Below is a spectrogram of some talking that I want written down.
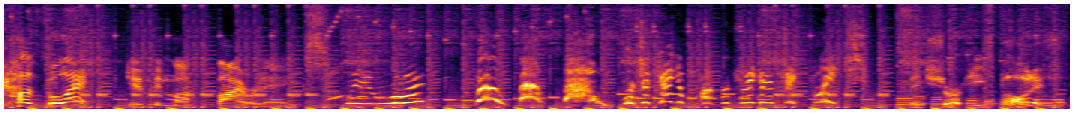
Kazooie, give me my fire eggs. Wait, what? Ow! Ow! Ow! Where'd you get, you punk for drinking a straight bleach? Make sure he's punished.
